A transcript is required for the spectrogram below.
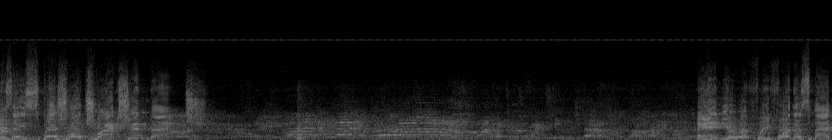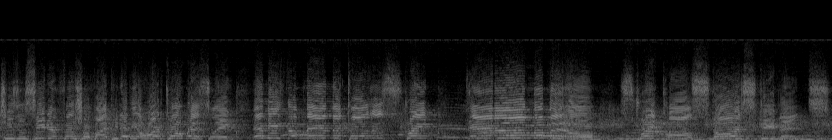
is a special attraction match. And your referee for this match, he's a senior official of IPW Hardcore Wrestling, and he's the man that calls it straight down the middle. Straight call, Star Stevens.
